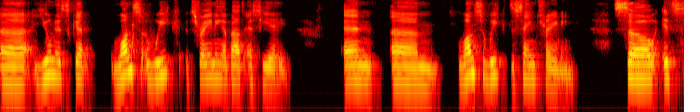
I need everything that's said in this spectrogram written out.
uh, units get once a week a training about SEA, and um, once a week the same training. So it's,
